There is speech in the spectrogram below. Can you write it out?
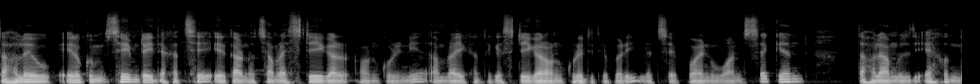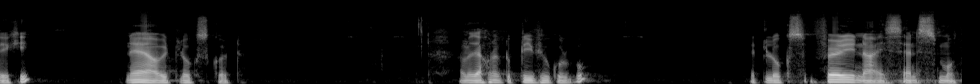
তাহলেও এরকম সেমটাই দেখাচ্ছে। এর কারণ হচ্ছে আমরা স্টেগার অন করিনি। আমরা এখান থেকে স্টেগার অন করে দিতে পারি। Let's say point one second তাহলে আমরা যদি এখন দেখি নাও ইট লুকস গুড আমরা এখন একটু প্রিভিউ করব। It looks very nice and smooth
